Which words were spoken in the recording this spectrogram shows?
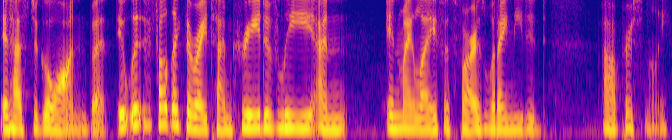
it has to go on but it, w- it felt like the right time creatively and in my life as far as what i needed uh, personally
